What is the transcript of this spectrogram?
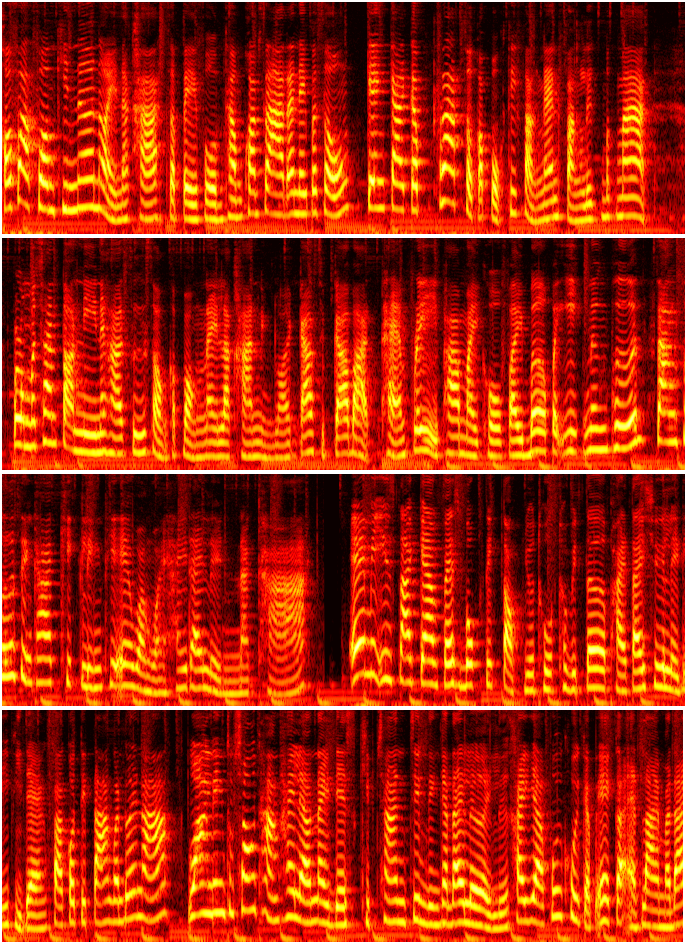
ขอฝากโฟมคินเนอร์หน่อยนะคะ สเปรย์โฟมทำความสะอาดอเนกประสงค์ เก่งกาจกับคราบสกปรกที่ฝังแน่นฝังลึกมากๆ โปรโมชั่นตอนนี้นะคะ ซื้อ 2 กระป๋องในราคา 199 บาท แถมฟรีผ้าไมโครไฟเบอร์ไปอีก 1 พื้น สั่งซื้อสินค้าคลิกลิงก์ที่เอวางไว้ให้ได้เลยนะคะ เอมี Instagram Facebook TikTok YouTube Twitter ภายใต้ชื่อ Lady ผีแดง ฝากกดติดตามกันด้วยนะ วางลิงก์ทุกช่องทางให้แล้วใน description จิ้มลิงก์กันได้เลย หรือใครอยากพูดคุยกับเอก็แอดไลน์มาได้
